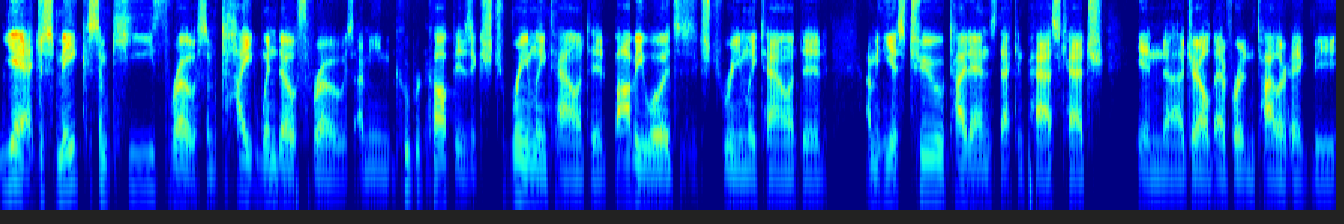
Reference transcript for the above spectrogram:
Yeah, just make some key throws, some tight window throws. I mean, Cooper Kupp is extremely talented. Bobby Woods is extremely talented. I mean, he has two tight ends that can pass catch in uh, Gerald Everett and Tyler Higbee.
